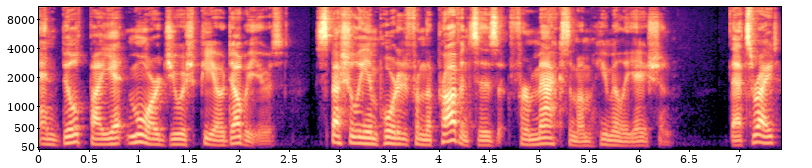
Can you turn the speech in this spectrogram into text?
and built by yet more Jewish POWs, specially imported from the provinces for maximum humiliation. That's right,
